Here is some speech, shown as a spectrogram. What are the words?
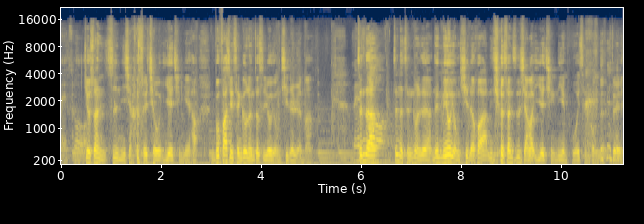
没错，就算是你想要追求一夜情也好，你不发觉成功人都是有勇气的人吗？没真的啊，真的成功人这样。那没有勇气的话，你就算只是想要一夜情，你也不会成功的。对，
